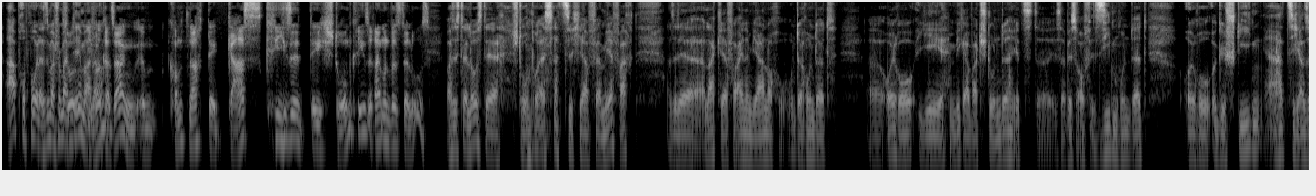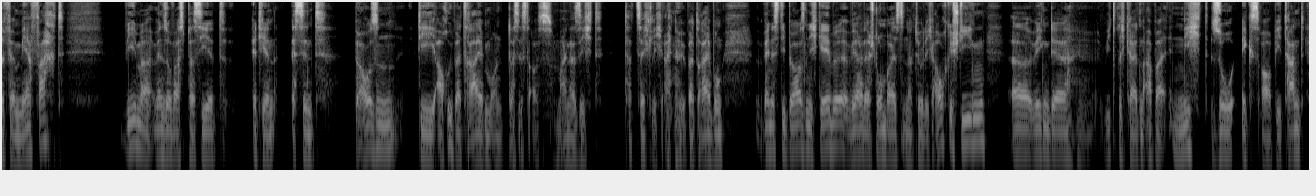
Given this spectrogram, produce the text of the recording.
Apropos, da sind wir schon beim so, Thema. Ich ne? wollte gerade sagen, ähm, kommt nach der Gaskrise die Stromkrise rein und was ist da los? Was ist da los? Der Strompreis hat sich ja vermehrfacht. Also der lag ja vor einem Jahr noch unter 100 äh, Euro je Megawattstunde. Jetzt äh, ist er bis auf 700 Euro gestiegen. Er hat sich also vermehrfacht. Wie immer, wenn sowas passiert, Etienne, es sind Börsen, die auch übertreiben und das ist aus meiner Sicht tatsächlich eine Übertreibung. Wenn es die Börsen nicht gäbe, wäre der Strompreis natürlich auch gestiegen, äh, wegen der Widrigkeiten, aber nicht so exorbitant.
